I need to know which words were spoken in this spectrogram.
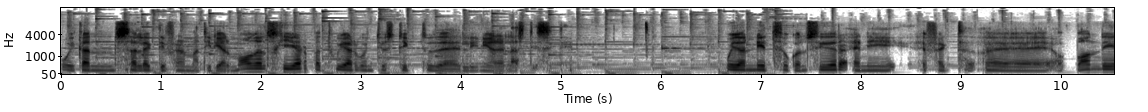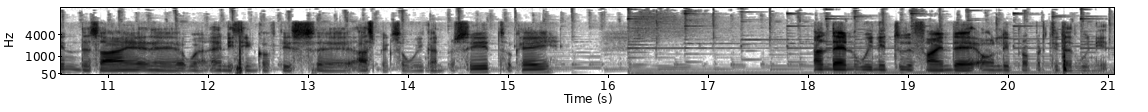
we can select different material models here, but we are going to stick to the linear elasticity. We don't need to consider any effect uh, of bonding, design, uh, well, anything of this uh, aspect. So we can proceed, okay? And then we need to define the only property that we need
